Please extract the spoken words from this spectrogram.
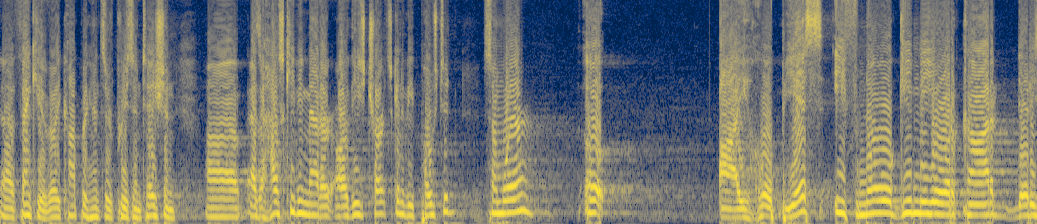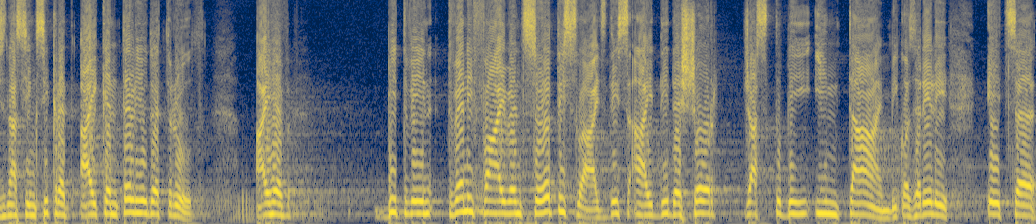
Uh, thank you. Very comprehensive presentation. Uh, As a housekeeping matter, are these charts going to be posted somewhere? Oh, I hope yes. If no, give me your card. There is nothing secret. I can tell you the truth. I have between 25 and 30 slides. This I did a short just to be in time because really it's a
